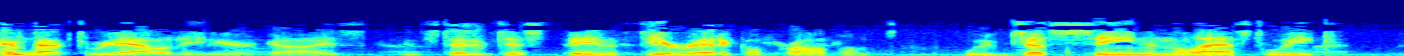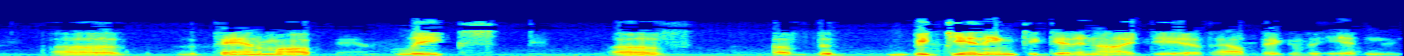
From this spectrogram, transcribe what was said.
And back to reality here, guys. Instead of just being a theoretical problem, we've just seen in the last week uh, the Panama leaks of of the beginning to get an idea of how big of a hidden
